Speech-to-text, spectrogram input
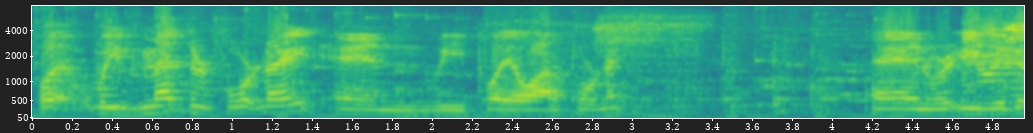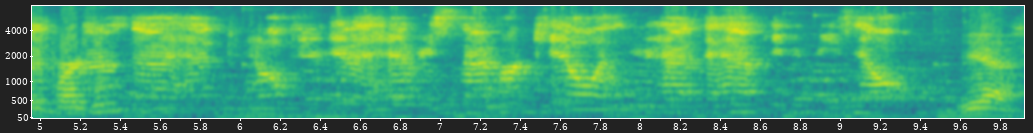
pl- we've met through Fortnite and we play a lot of Fortnite, and we're he's a good person. And, had to help you get a heavy sniper kill, and you had to have PvP's help. Yes,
